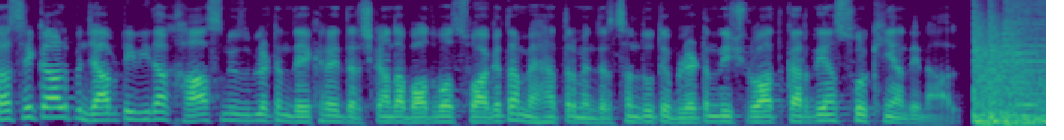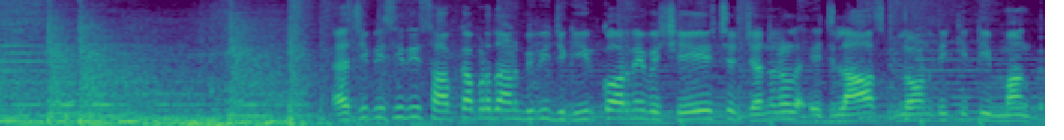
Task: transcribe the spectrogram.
ਸਤਿ ਸ੍ਰੀ ਅਕਾਲ, ਪੰਜਾਬ ਟੀਵੀ ਦਾ ਖਾਸ ਨਿਊਜ਼ ਬੁਲੇਟਿਨ ਦੇਖ ਰਹੇ ਦਰਸ਼ਕਾਂ ਦਾ ਬਹੁਤ-ਬਹੁਤ ਸਵਾਗਤ ਹੈ। ਮੈਂ ਹਾਂ ਧਰਮਿੰਦਰ ਸੰਧੂ ਤੇ ਬੁਲੇਟਿਨ ਦੀ ਸ਼ੁਰੂਆਤ ਕਰਦੇ ਹਾਂ ਸੁਰਖੀਆਂ ਦੇ ਨਾਲ। ਐਸਜੀਪੀਸੀ ਦੀ ਸਾਬਕਾ ਪ੍ਰਧਾਨ ਬੀਬੀ ਜਗੀਰ ਕੌਰ ਨੇ ਵਿਸ਼ੇਸ਼ ਜਨਰਲ ਇਜਲਾਸ ਬੁਲਾਉਣ ਦੀ ਕੀਤੀ ਮੰਗ।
